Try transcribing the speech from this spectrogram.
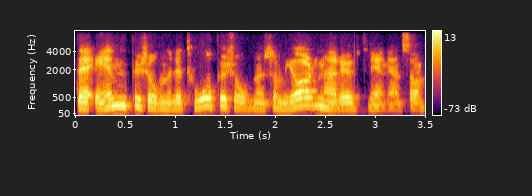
det är en person eller två personer som gör den här utredningen som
